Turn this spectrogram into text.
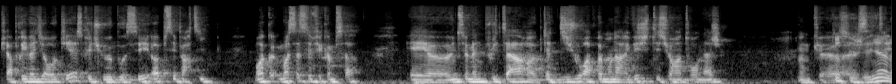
Puis après, il va dire OK, est-ce que tu veux bosser? Hop, c'est parti. Moi, moi ça s'est fait comme ça. Et euh, une semaine plus tard, euh, peut-être dix jours après mon arrivée, j'étais sur un tournage. Donc, euh, c'est génial.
